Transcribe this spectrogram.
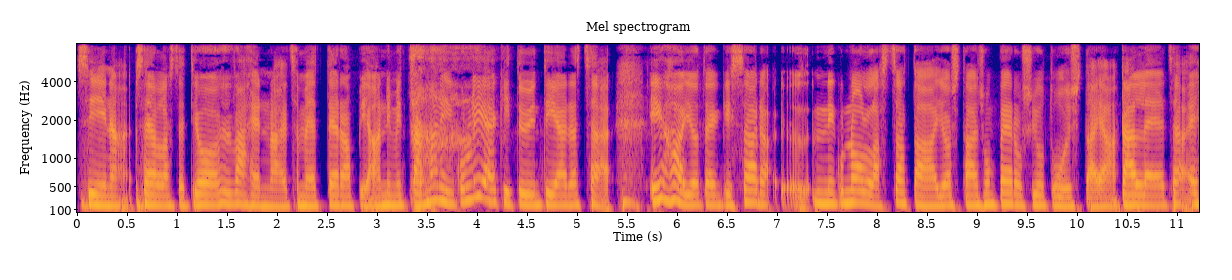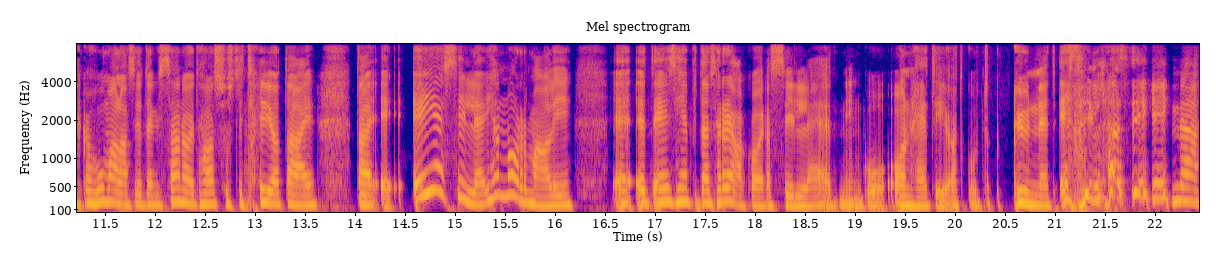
siinä sellaista, että joo, hyvä Henna, että sä menet terapiaan. Nimittäin mä niin kuin liekityin, tiedät sä, ihan jotenkin saada niin kuin nollasta sataa jostain sun perusjutuista ja tälleen, että sä ehkä humalas jotenkin sanoit hassusti tai jotain. Tai ei, ei edes silleen, ihan normaali, että et ei siihen pitäisi reagoida silleen, että niin kuin on heti jotkut kynnet esillä siinä.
